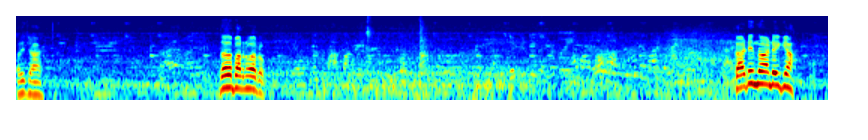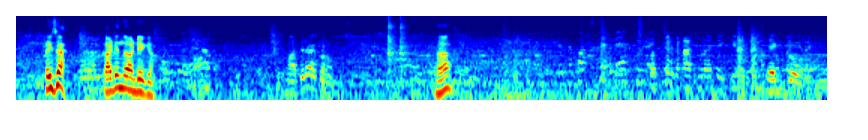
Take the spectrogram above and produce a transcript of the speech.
അത് ചായ ഇതാ പറഞ്ഞു പറഞ്ഞു. കടി എന്താ വേണ്ടി വയ്ക്കാം പൈസ കടി എന്താ വേണ്ടി വയ്ക്കാം ആ? എന്താ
